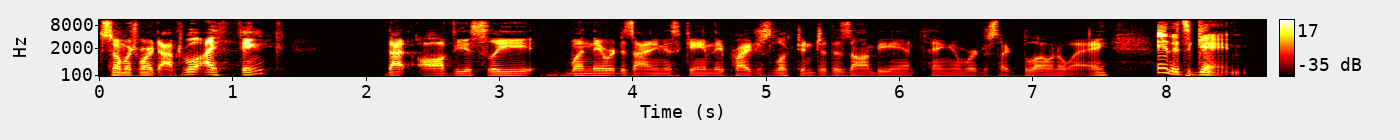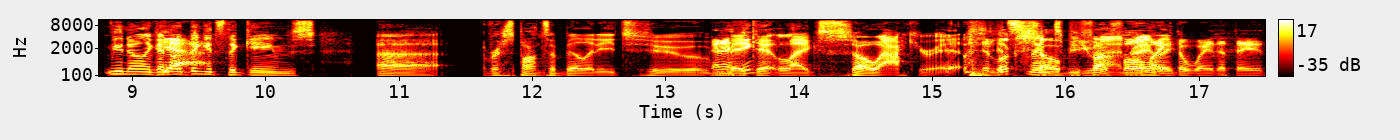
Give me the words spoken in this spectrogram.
so much more adaptable. I think that obviously when they were designing this game, they probably just looked into the zombie ant thing and were just like blown away. and it's a game. You know, like I Yeah. don't think it's the game's uh responsibility to And make it like so accurate. It looks so be beautiful, fun, right? like, the way that they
